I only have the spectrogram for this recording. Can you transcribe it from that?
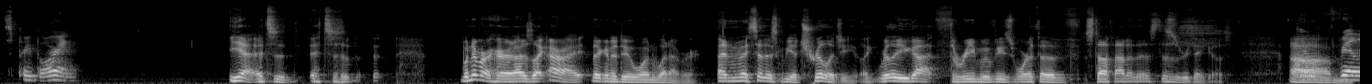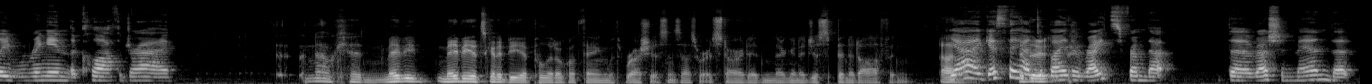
It's pretty boring. yeah, it's a it's a. Whenever I heard, it, I was like, "All right, they're gonna do one, whatever." And then they said there's gonna be a trilogy. Like, really, you got three movies worth of stuff out of this? This is ridiculous. Um, really wringing the cloth dry. no kidding. Maybe maybe it's gonna be a political thing with Russia since that's where it started, and they're gonna just spin it off. And I yeah. I guess they had to buy the rights from that the Russian man that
